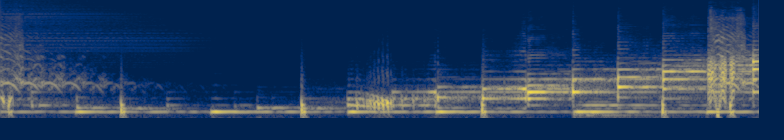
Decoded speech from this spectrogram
Ha ha ha!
